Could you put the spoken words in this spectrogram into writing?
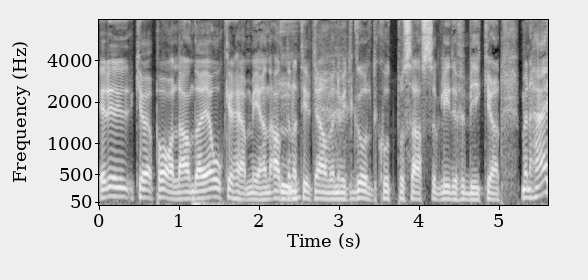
Är det kö på Arlanda? Jag åker hem igen. Alternativt jag använder mitt guldkort på SAS och glider förbi kön. Men här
